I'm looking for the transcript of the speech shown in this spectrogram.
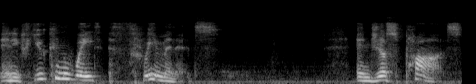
and if you can wait three minutes and just pause,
